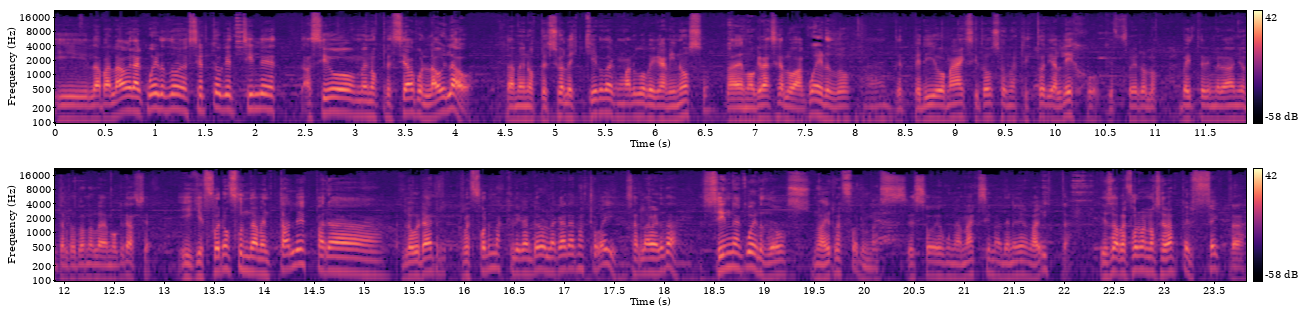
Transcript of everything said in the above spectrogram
Y la palabra acuerdo es cierto que Chile ha sido menospreciada por lado y lado. La menospreció a la izquierda como algo pecaminoso, la democracia, los acuerdos del periodo más exitoso de nuestra historia lejos, que fueron los 20 primeros años del retorno a la democracia, y que fueron fundamentales para lograr reformas que le cambiaron la cara a nuestro país, esa es la verdad. Sin acuerdos no hay reformas, eso es una máxima a tener a la vista. Y esas reformas no serán perfectas,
